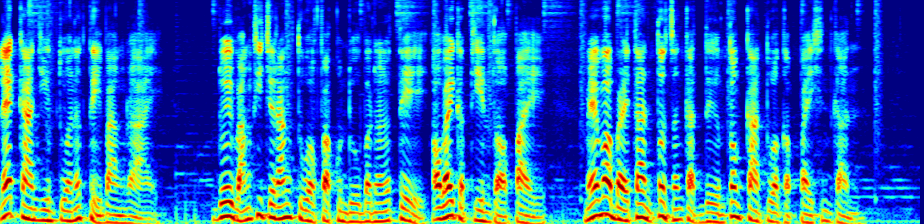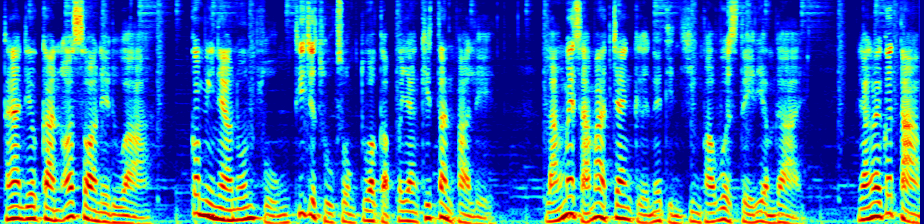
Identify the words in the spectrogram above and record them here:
และการยืมตัวนักเตะบางราย โดยหวังที่จะรั้งตัวฟากุนโดบานาโนเตเอาไว้กับทีมต่อไป แม้ว่าไบรตันต้นสังกัดเดิมต้องการตัวกลับไปเช่นกันขณะเดียวกันออสซอนเนดัวก็มีแนวโน้มสูงที่จะถูกส่งตัวกลับไปยังคริสตันพาเลตหลังไม่สามารถแจ้งเกิดในถิ่นคิงพาวเวอร์สเตเดียมได้ อย่างไรก็ตาม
